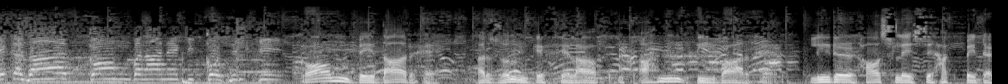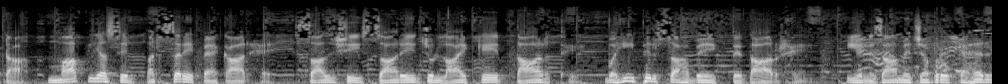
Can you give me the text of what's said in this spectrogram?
एक आज़ाद कौम बनाने की कोशिश की। कौम बेदार है, हर जुल्म के खिलाफ एक आहमी दीवार है। लीडर हौसले से हक पे डटा। माफिया से बरसरे पैकार है। साजिशी सारे जो लायके तार थे, वही फिर साहब इकतेदार हैं। ये निज़ाम जबरो कहर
